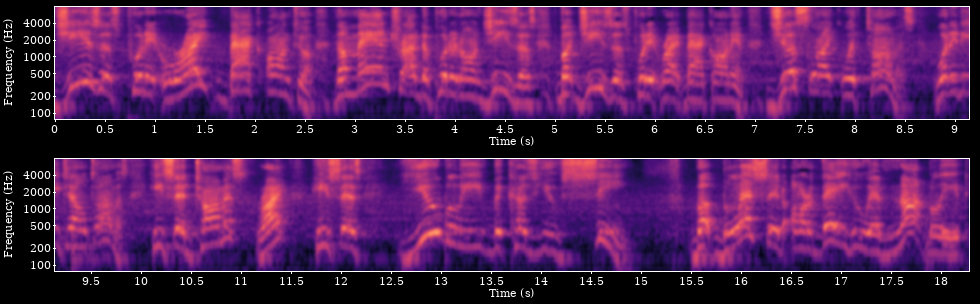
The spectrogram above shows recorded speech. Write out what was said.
Jesus put it right back onto him. The man tried to put it on Jesus, but Jesus put it right back on him. Just like with Thomas. What did he tell Thomas? He said, Thomas, right? He says, You believe because you've seen. But blessed are they who have not believed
